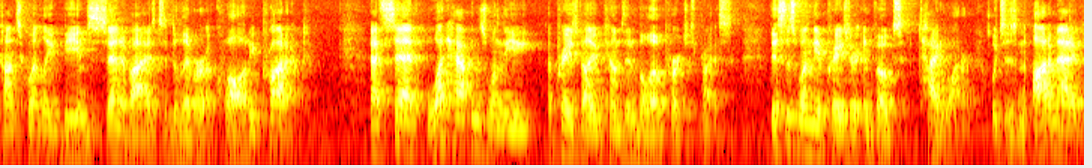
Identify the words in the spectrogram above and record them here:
consequently be incentivized to deliver a quality product. That said, what happens when the appraised value comes in below purchase price? This is when the appraiser invokes Tidewater, which is an automatic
